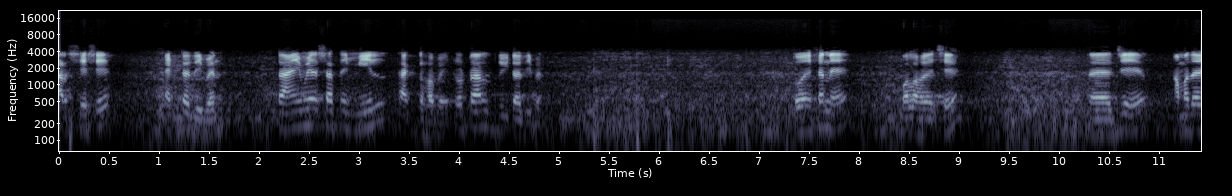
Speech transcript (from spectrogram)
আর শেষে একটা দিবেন। টাইমের সাথে মিল থাকতে হবে, টোটাল দুইটা দিবেন। তো এখানে বলা হয়েছে যে আমাদের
